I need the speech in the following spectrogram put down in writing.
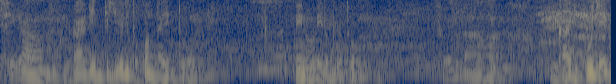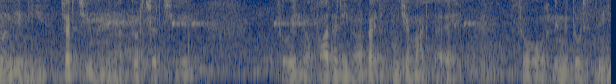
ಗೈಸ್ ಈಗ ಗಾಡಿ ಡೆಲಿವರಿ ತೊಗೊಂಡಾಯಿತು ನೀವು ನೋಡಿರ್ಬೋದು. ಸೊ ಈಗ ಗಾಡಿ ಪೂಜೆಗೆ ಬಂದೀನಿ ಚರ್ಚಿಗೆ ಬಂದೀನಿ, ಹತ್ತೂರು ಚರ್ಚಿಗೆ ಸೊ ಈಗ ಫಾದರ್ ಈಗ ಗಾಡಿ ಪೂಜೆ ಮಾಡ್ತಾರೆ. ಸೊ ನಿಮಗೆ ತೋರಿಸ್ತೀನಿ,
